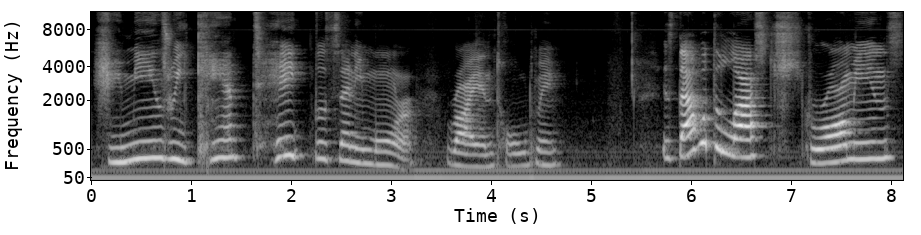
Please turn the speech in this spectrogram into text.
She means we can't take this anymore, Ryan told me. Is that what the last straw means?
